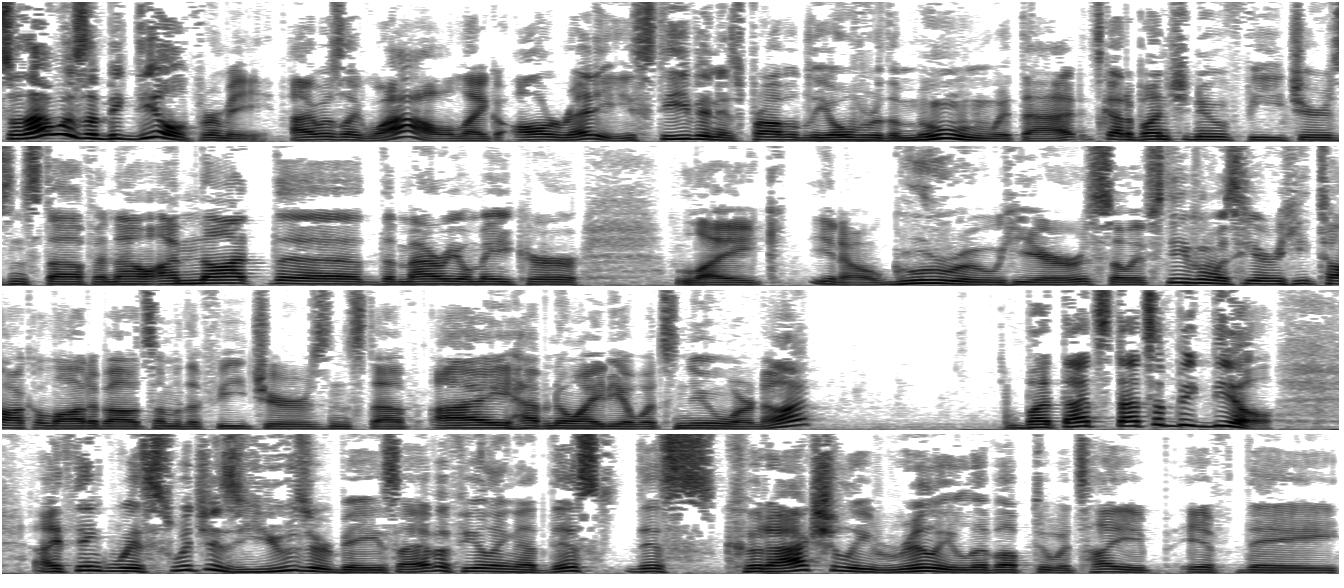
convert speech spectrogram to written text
So that was a big deal for me. I was like, wow, like already Steven is probably over the moon with that. It's got a bunch of new features and stuff. And now I'm not the, the Mario Maker, like, you know, guru here. So if Steven was here, he'd talk a lot about some of the features and stuff. I have no idea what's new or not, but that's, that's a big deal. I think with Switch's user base, I have a feeling that this, this could actually really live up to its hype if they,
